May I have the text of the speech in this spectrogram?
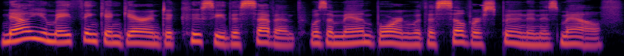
Now you may think de Coucy VII was a man born with a silver spoon in his mouth.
